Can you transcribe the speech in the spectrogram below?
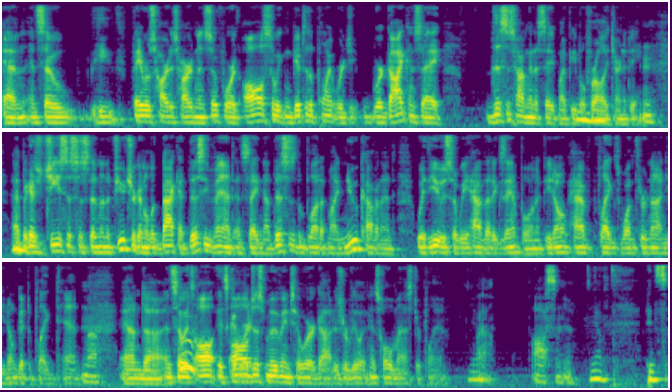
And and so he Pharaoh's heart is hardened and so forth. All so we can get to the point where where God can say this is how I'm going to save my people for all eternity. And because Jesus is then in the future going to look back at this event and say, now this is the blood of my new covenant with you. So we have that example. And if you don't have plagues one through nine, you don't get to plague ten. Wow. And uh, and so it's all it's Good all word. just moving to where God is revealing His whole master plan. Wow. Awesome. Yeah. It's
